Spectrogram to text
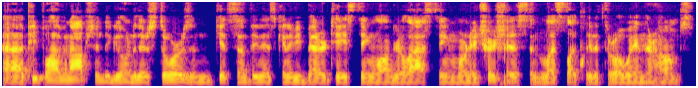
uh, people have an option to go into their stores and get something that's going to be better tasting, longer lasting, more nutritious, and less likely to throw away in their homes.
